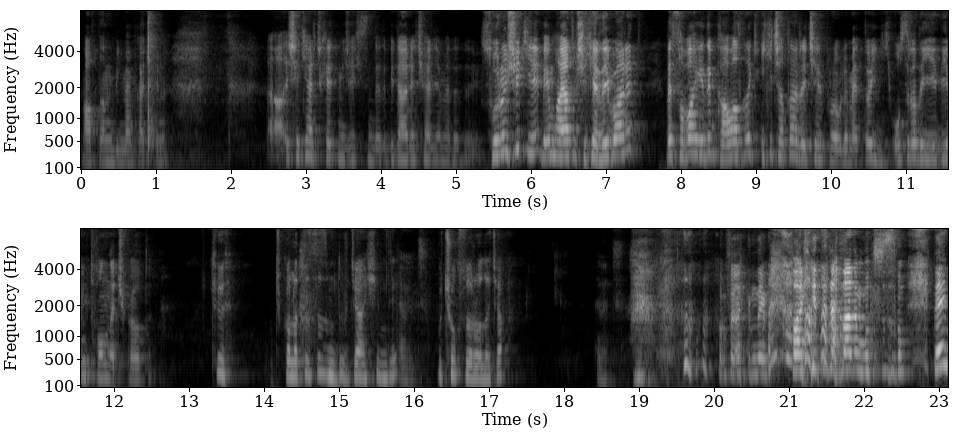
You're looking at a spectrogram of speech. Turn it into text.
Haftanın bilmem kaç günü. Aa, Şeker tüketmeyeceksin dedi. Bir daha reçel yeme dedi. Sorun şu ki benim hayatım şekerden ibaret. Ve sabah yediğim kahvaltıdaki iki çatal reçeli problem etti. O, o sırada yediğim tonla çikolata. Tüh. Çikolatasız mı duracaksın şimdi? Evet. Bu çok zor olacak. Evet. Farkındayım. Fark ettiysen zaten mutsuzum. Ben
